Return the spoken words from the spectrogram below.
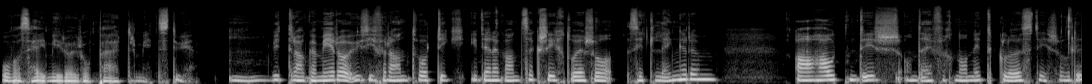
und was haben wir Europäer damit zu tun. Mhm. Wie tragen wir auch unsere Verantwortung in dieser ganzen Geschichte, die ja schon seit längerem anhaltend ist und einfach noch nicht gelöst ist, oder?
